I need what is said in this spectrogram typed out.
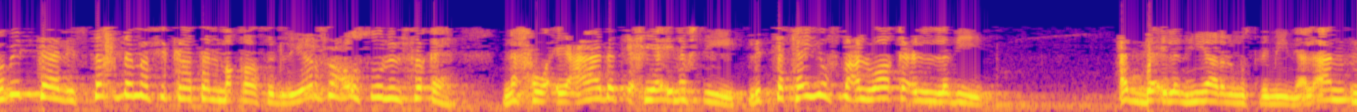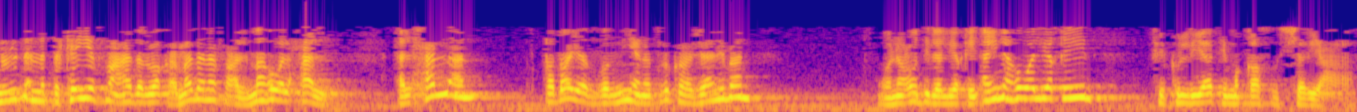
وبالتالي استخدم فكرة المقاصد ليرفع أصول الفقه نحو إعادة إحياء نفسه للتكيف مع الواقع الذي أدى إلى انهيار المسلمين. الآن نريد أن نتكيف مع هذا الواقع. ماذا نفعل؟ ما هو الحل؟ الحل أن القضايا الظنية نتركها جانبا ونعود إلى اليقين. أين هو اليقين؟ في كليات مقاصد الشريعة.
